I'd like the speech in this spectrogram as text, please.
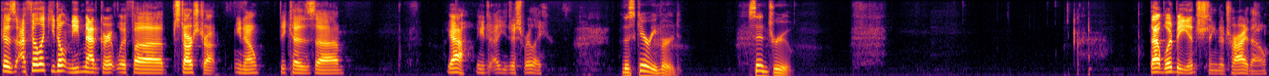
Because I feel like you don't need Mad Grit with uh, Starstruck, you know? Because, uh, yeah, you, you just really. The Scary Bird. Said Drew. That would be interesting to try, though.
